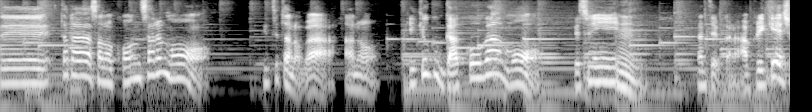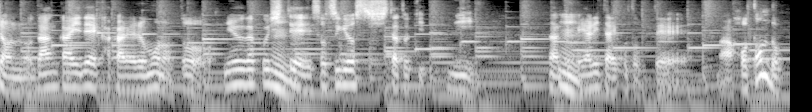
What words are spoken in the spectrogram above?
で、ただ、そのコンサルも言ってたのが、あの、結局学校側も別に、うん。なんていうかな、アプリケーションの段階で書かれるものと、入学して卒業したときに、なんていうかうんやりたいことって、まあ、ほとんど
